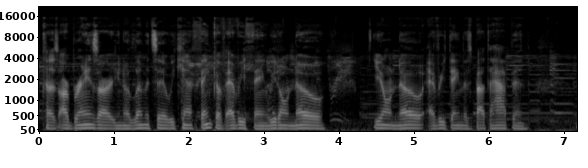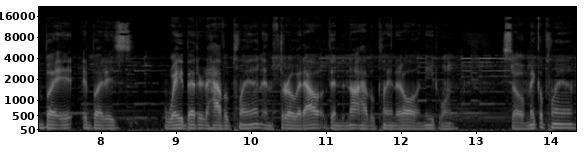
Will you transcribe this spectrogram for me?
Because our brains are, you know, limited. We can't think of everything. We don't know, you don't know everything that's about to happen. But it, but it's way better to have a plan and throw it out than to not have a plan at all and need one. So make a plan,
